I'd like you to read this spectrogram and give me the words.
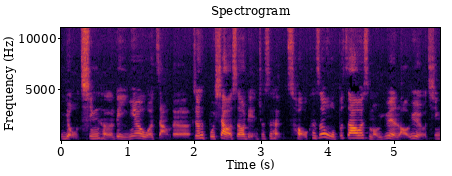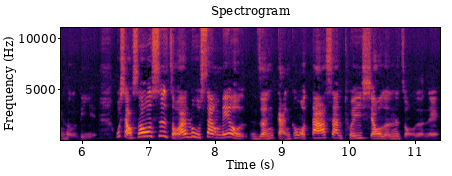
有亲和力，因为我长得就是不笑的时候脸就是很臭。可是我不知道为什么越老越有亲和力。我小时候是走在路上没有人敢跟我搭讪推销的那种人诶。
